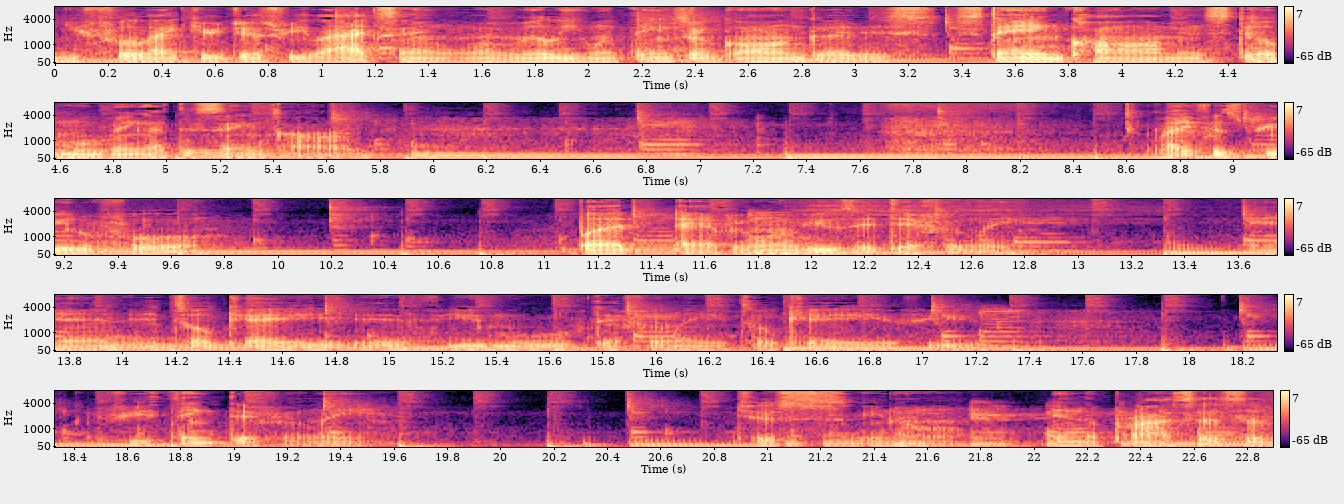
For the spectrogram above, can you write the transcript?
you feel like you're just relaxing. When really, when things are going good, is staying calm and still moving at the same time. Life is beautiful, but everyone views it differently. And it's okay if you move differently. It's okay if you you think differently. Just, you know, in the process of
